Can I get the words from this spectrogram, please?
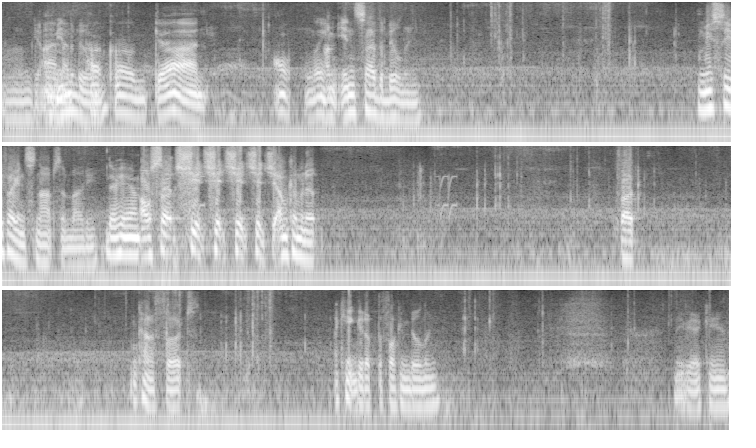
Um, I'm, I'm, in the building. Oh god. Oh, I'm inside the building. Let me see if I can snipe somebody. they're here. Oh, also, shit, shit, shit, shit, shit. I'm coming up. Fuck. I'm kind of fucked. I can't get up the fucking building. Maybe I can.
